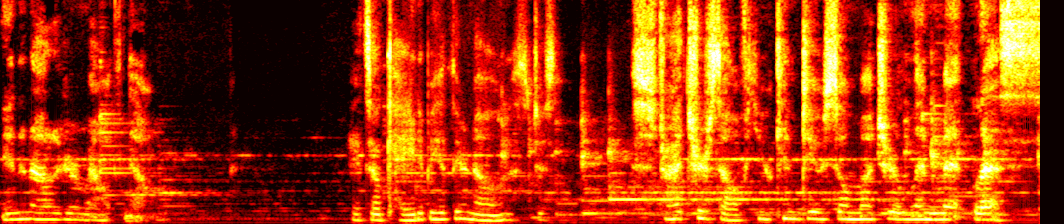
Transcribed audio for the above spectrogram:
In and out of your mouth now. It's okay to be with your nose. Just stretch yourself. You can do so much. You're limitless.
